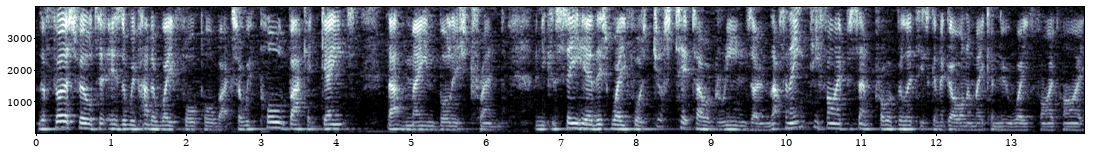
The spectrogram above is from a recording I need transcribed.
the first filter is that we've had a wave 4 pullback. So we've pulled back against that main bullish trend. And you can see here this wave 4 has just tipped our green zone. That's an 85% probability it's going to go on and make a new wave 5 high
